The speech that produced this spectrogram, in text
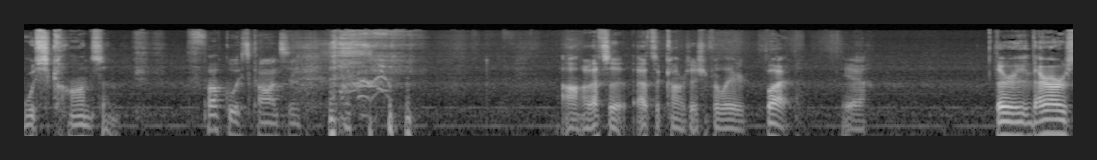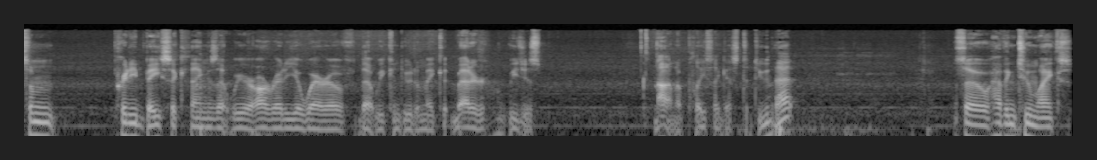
Wisconsin. Fuck Wisconsin. Oh, that's a that's a conversation for later. But yeah, there there are some pretty basic things that we are already aware of that we can do to make it better. We just not in a place, I guess, to do that. So having two mics,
